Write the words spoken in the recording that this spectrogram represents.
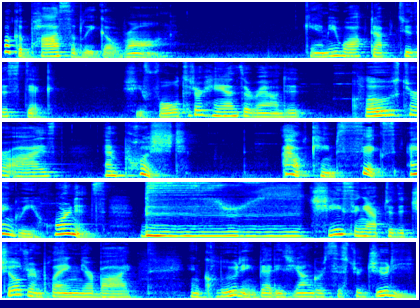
What could possibly go wrong? Gammy walked up to the stick. She folded her hands around it, closed her eyes, and pushed. Out came six angry hornets, bzzz, chasing after the children playing nearby, including Betty's younger sister Judy.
